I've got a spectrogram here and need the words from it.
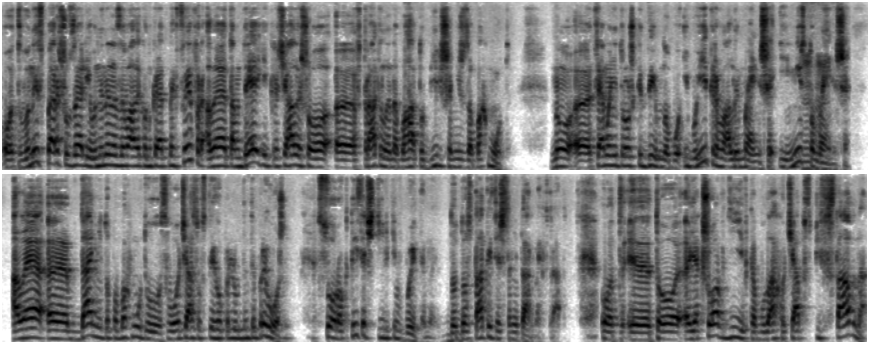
От вони спершу взагалі вони не називали конкретних цифр, але там деякі кричали, що е, втратили набагато більше ніж за Бахмут. Ну е, це мені трошки дивно, бо і бої тривали менше, і місто Мгм. менше. Але е, дані то по Бахмуту свого часу встиг оприлюднити Пригожин. 40 тисяч тільки вбитими, до, до 100 тисяч санітарних втрат. От е, то е, якщо Авдіївка була хоча б співставна,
